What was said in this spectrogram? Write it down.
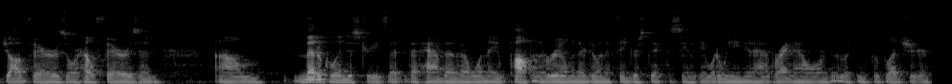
job fairs or health fairs and um, medical industries that, that have that. when they pop in the room and they're doing a finger stick to see, okay, what do we need to have right now? Or they're looking for blood sugar.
